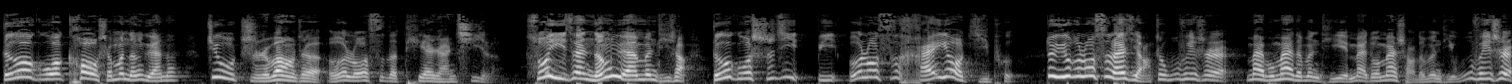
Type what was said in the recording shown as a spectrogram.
德国靠什么能源呢？就指望着俄罗斯的天然气了。所以在能源问题上，德国实际比俄罗斯还要急迫。对于俄罗斯来讲，这无非是卖不卖的问题，卖多卖少的问题，无非是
